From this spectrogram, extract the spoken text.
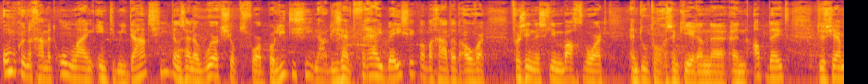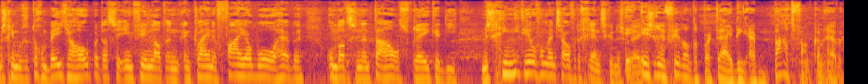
om kunnen gaan met online intimidatie. Dan zijn er workshops voor politici. Nou, die zijn vrij basic, want dan gaat het over verzin een slim wachtwoord en doe toch eens een keer een, eh, een update. Dus ja, misschien moeten we toch een beetje hopen dat ze in Finland een, een kleine firewall hebben, omdat ze een taal spreken die misschien niet heel veel mensen over de grens kunnen spreken. Is er in Finland een partij die er baat van kan hebben?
